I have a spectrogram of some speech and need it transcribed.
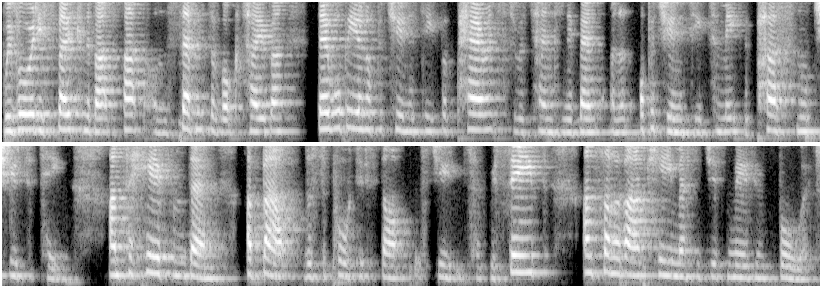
We've already spoken about the fact that on the 7th of October, there will be an opportunity for parents to attend an event and an opportunity to meet the personal tutor team and to hear from them about the supportive start that students have received and some of our key messages moving forward.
